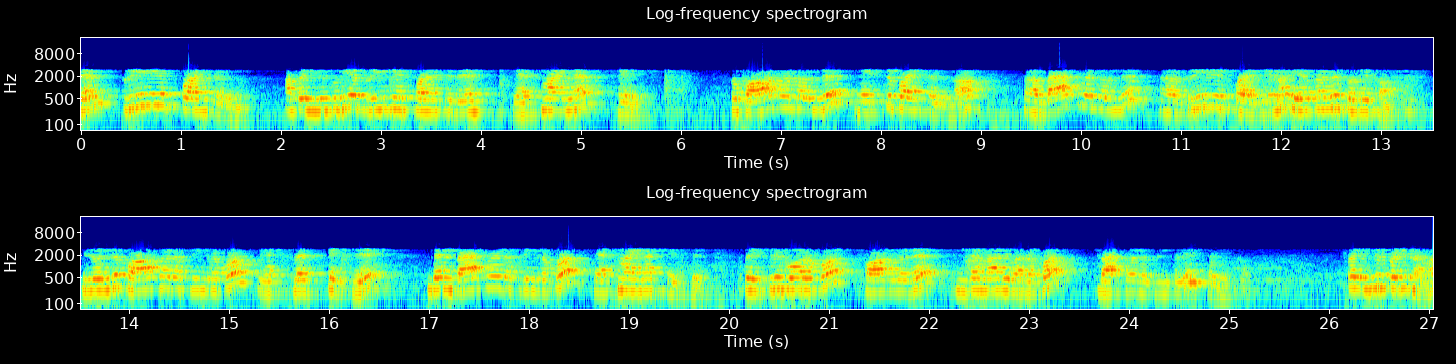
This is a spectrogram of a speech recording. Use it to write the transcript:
தென் ப்ரீவியஸ் பாயிண்ட் எழுதணும். அப்போ இதுக்குரிய ப்ரீவியஸ் பாயிண்ட் எது? எஸ் மைனஸ் ஹெச் ஸோ ஃபார்வர்டில் வந்து நெக்ஸ்ட் பாயிண்ட் எதுனா பேக்வேர்டில் வந்து ப்ரீவியஸ் பாயிண்ட் ஏன்னா ஏற்கனவே சொல்லியிருக்கோம். இது வந்து ஃபார்வர்ட் அப்படிங்கிறப்போ X plus H then backward அப்படிங்கிறப்போ எக்ஸ் மைனஸ் ஹெச் ஸோ இப்படி போகிறப்போ ஃபார்வேர்டு இந்த மாதிரி வர்றப்போ பேக்வேர்டு அப்படின்னு சொல்லி சொல்லியிருக்கோம். ஸோ இதுபடி நம்ம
